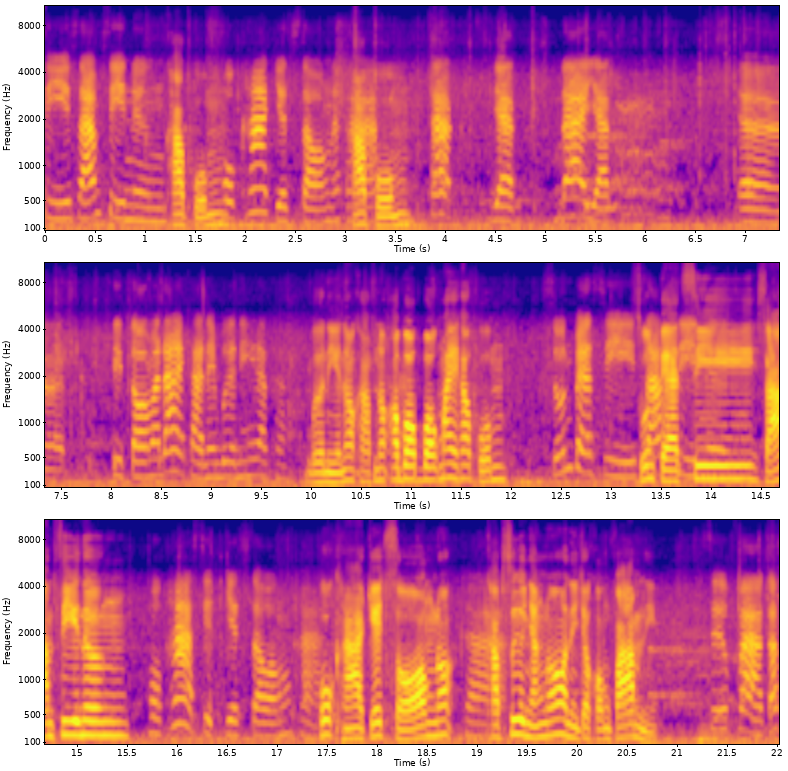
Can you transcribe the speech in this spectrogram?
สี่สามสี่หนึ่งครับผมหกห้าเจ็ดสองนะคะครับผมถ้าอยากได้อยากเอ่อติดต่อมาได้ค่ะในเบอร์นี้แหละค่ะ เบอร์นี้เนาะครับเนาะเอาบอกบอกไม่ครับผม ศูนย์แปดสี่ศูนย์แปดสี่สามสี่หนึ่งหกห้าสิบเจ็ดสองค่ะหกห้าเจ็ดสองเนาะค่ะครับซื้อหยังเนาะนี่เจ้าของฟาร์มนี่ ซื้อฝากกับ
